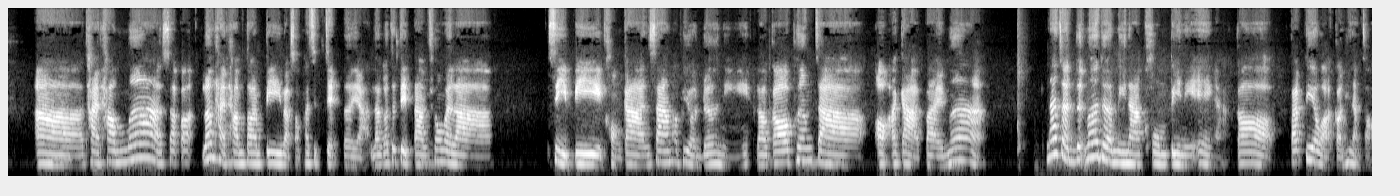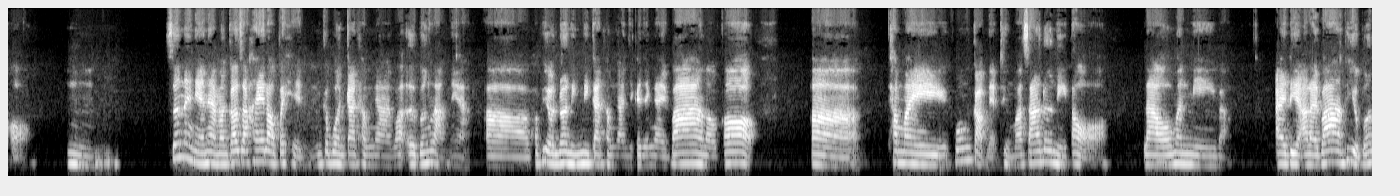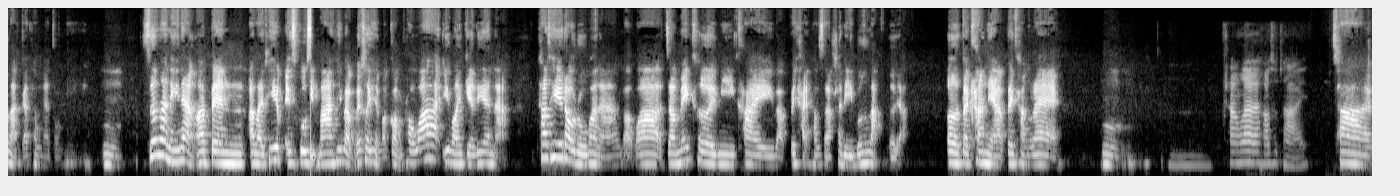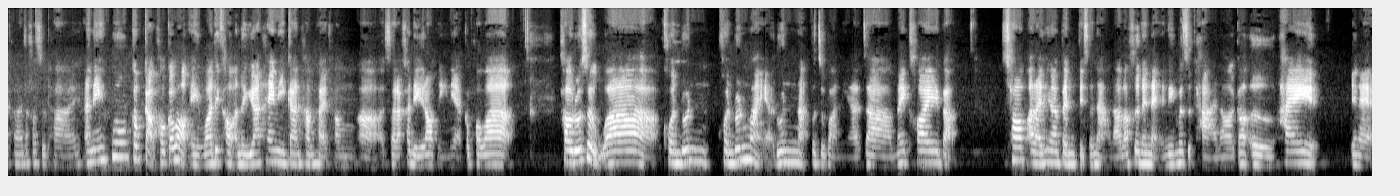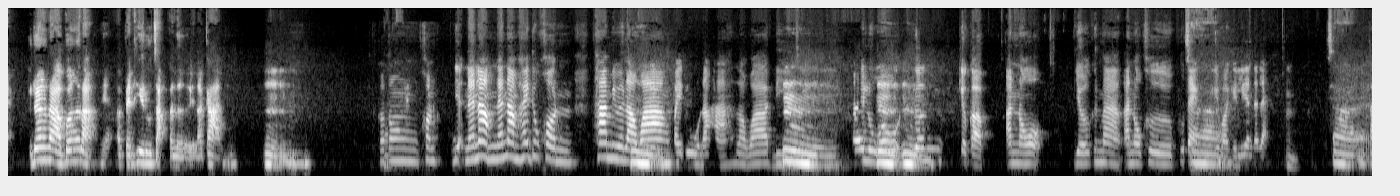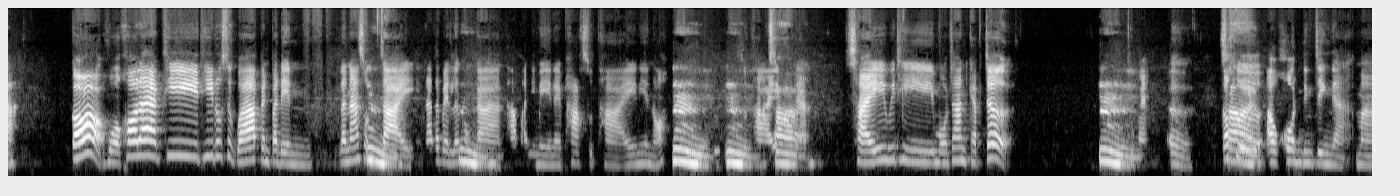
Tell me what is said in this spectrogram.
ถ่ายทำเมื่อสักเริ่มถ่ายทำตอนปีแบบ 2017 เลยอะแล้วก็จะติดตามช่วงเวลา 4 ปีของการสร้างภาพยนตร์เรื่องนี้ แล้วก็เพิ่งจะออกอากาศไปเมื่อ น่าจะเมื่อเดือนมีนาคมปีนี้เองอะก็แป๊บเดียวอะก่อนที่หนังจะออก อืม ซึ่งในเนี้ยเนี่ยมันก็จะให้เราไปเห็นกระบวนการทำงานว่าเออเบื้องหลังเนี่ยอ่าภาพยนตร์เรื่องนี้มีการทำงานกันยังไงบ้าง แล้วก็ อ่าทำไมผู้กำกับเนี่ยถึงมาสร้างเรื่องนี้ต่อ แล้วมันมีแบบไอเดียอะไรบ้างที่อยู่เบื้องหลังการทำงานตรงนี้ อืมซึ่งอันนี้เนี่ยมันเป็นอะไรที่เอ็กซ์คลูซีฟมากที่แบบไม่เคยเห็นมาก่อน เพราะว่าอีวานเกเลียนอะถ้าที่เรารู้มานะ แบบว่าจะไม่เคยมีใครแบบไปถ่ายทำสารคดีเบื้องหลังเลยอะเออแต่ครั้งเนี้ยเป็นครั้งแรก อืมอืมครั้งแรกและครั้งสุดท้าย ใช่ค่ะแล้วก็สุดท้าย อันนี้ผู้กำกับเขาก็บอกเองว่าที่เขาอนุญาตให้มีการทำถ่ายทำอ่าสารคดีรอบนี้เนี่ย ก็เพราะว่า เขารู้สึกว่าคนรุ่นคนรุ่นใหม่อะรุ่นณปัจจุบันเนี้ยจะไม่ค่อยแบบชอบอะไรที่มันเป็นปริศนาแล้วแล้วคือในไหนๆนี่เป็นสุดท้ายเนาะก็เออให้ยังไงเรื่องราวเบื้องหลังเนี่ยมันเป็นที่รู้จักไปเลยละกัน อืม ก็ต้องค่อนแนะนำแนะนำให้ทุกคนถ้ามีเวลาอืมว่างไปดูนะคะ เราว่าดีอืมได้รู้อืมอืมเรื่องเกี่ยวกับอโน เยอะขึ้นมากอโนคือผู้แต่งใช่เอวาเกเลียนนั่นแหละอืมใช่ค่ะ ก็หัวข้อแรกที่ที่รู้สึกว่าเป็นประเด็นและน่าสนใจ น่าจะเป็นเรื่องของการทำอนิเมะในภาคสุดท้ายเนี่ยเนาะอืมอืมสุดท้ายใช่เนี่ยใช้วิธี motion capture อืมถูกไหมเออ ก็ใช่คือเอาคนจริง ๆ เนี่ย มา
